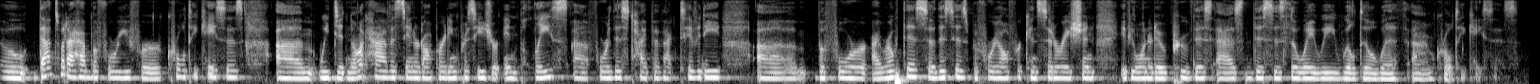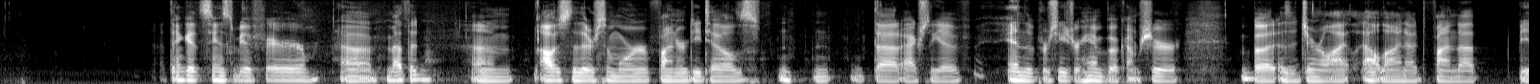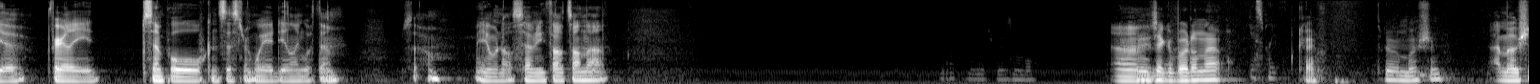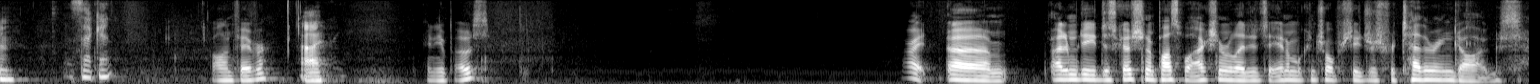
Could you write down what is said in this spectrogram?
So that's what I have before you for cruelty cases. Um, we did not have a standard operating procedure in place uh, for this type of activity um, before I wrote this. So this is before y'all for consideration if you wanted to approve this as this is the way we will deal with um, cruelty cases. I think it seems to be a fair uh, method. Um, obviously, there's some more finer details n- n- that actually have in the procedure handbook, I'm sure. But as a general outline, I'd find that be a fairly simple, consistent way of dealing with them. So, anyone else have any thoughts on that? Can Um, you take a vote on that? Yes, please. Do we have a motion? A motion. A Second. All in favor? Aye. Any opposed? All right, um, item D, discussion of possible action related to animal control procedures for tethering dogs.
